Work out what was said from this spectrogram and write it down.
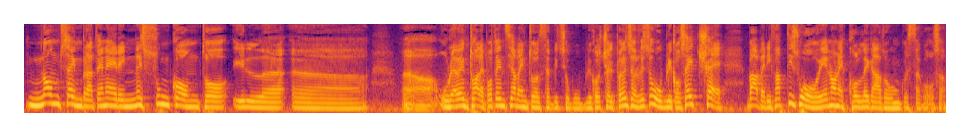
non sembra tenere in nessun conto il... Eh, Uh, un eventuale potenziamento del servizio pubblico, cioè il potenziamento del servizio pubblico se c'è va per i fatti suoi e non è collegato con questa cosa.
